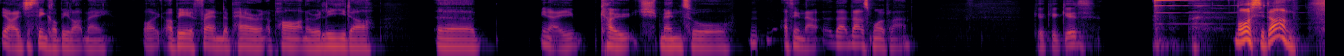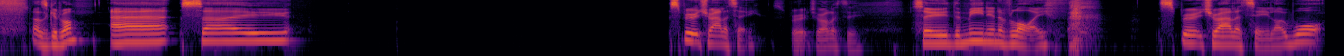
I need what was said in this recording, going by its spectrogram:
yeah, I just think I'll be like me. Like I'll be a friend, a parent, a partner, a leader, uh, you know, coach, mentor. I think that, that that's my plan. Good, good, good. Nicely done. That was a good one. Uh, so spirituality. Spirituality. So the meaning of life, spirituality. Like what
